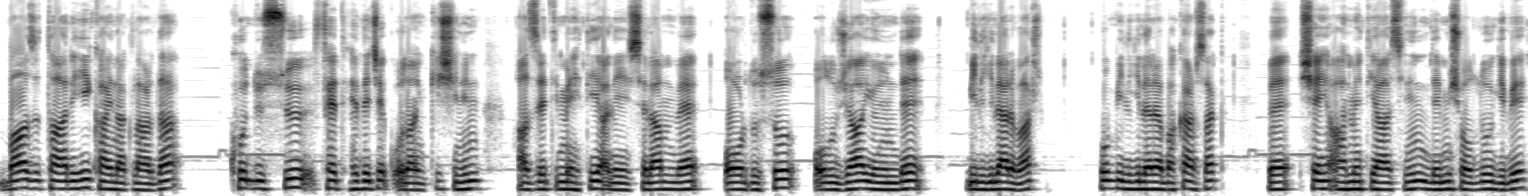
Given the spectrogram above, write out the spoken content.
bazı tarihi kaynaklarda Kudüs'ü fethedecek olan kişinin Hazreti Mehdi Aleyhisselam ve ordusu olacağı yönünde bilgiler var. Bu bilgilere bakarsak ve Şeyh Ahmet Yasin'in demiş olduğu gibi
